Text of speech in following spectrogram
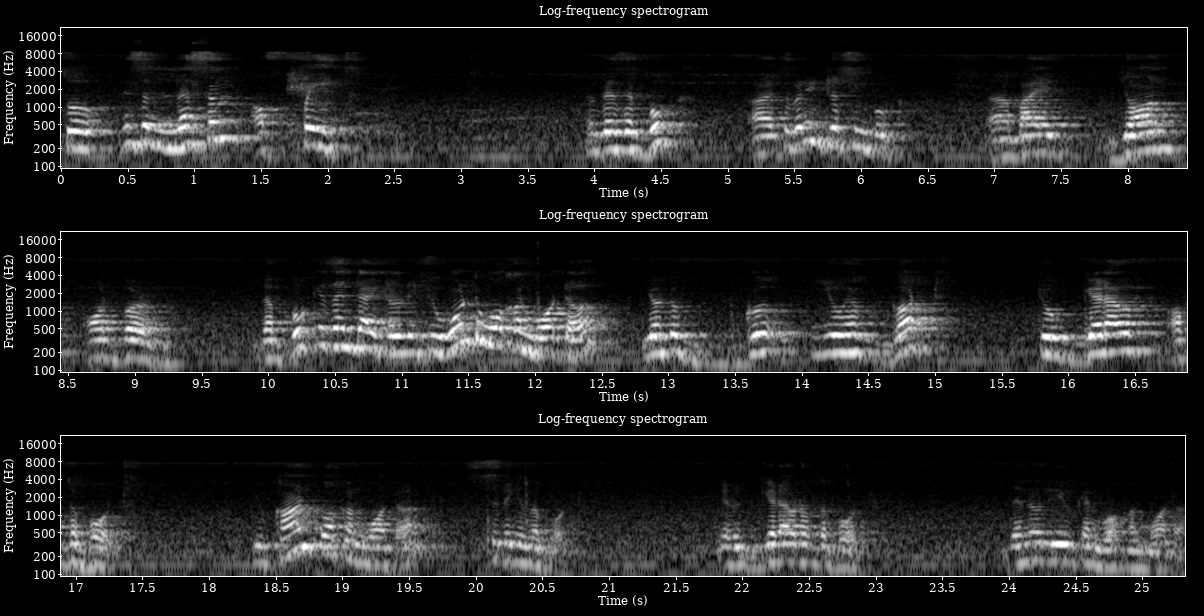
So, this is a lesson of faith. There's a book, uh, it's a very interesting book uh, by John Ortberg. The book is entitled If You Want to Walk on Water, You Have to Go, You Have Got to Get Out of the Boat. You can't walk on water sitting in the boat. You have to get out of the boat. Then only you can walk on water.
